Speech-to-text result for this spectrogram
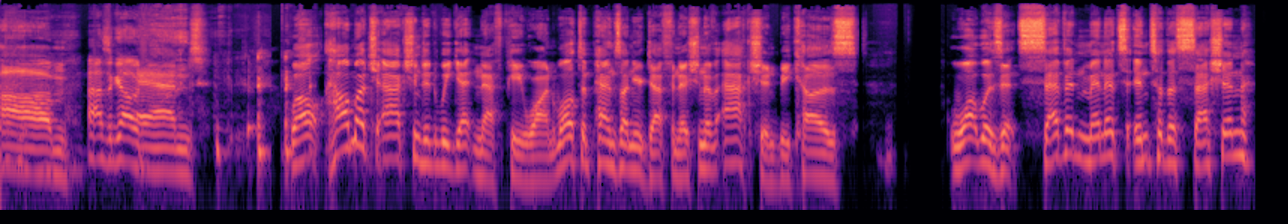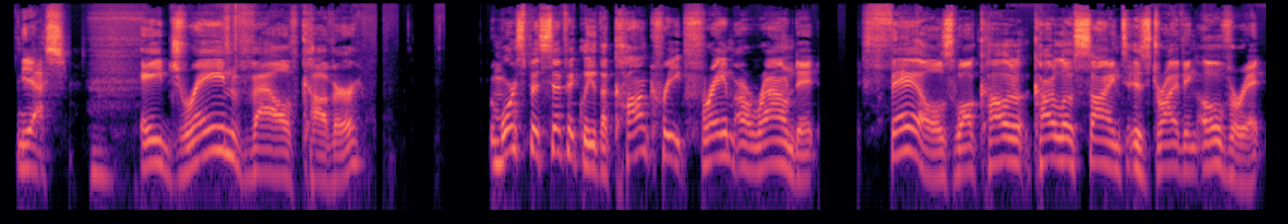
Um, Um how's it going? and well, how much action did we get in FP1? Well, it depends on your definition of action because what was it? 7 minutes into the session, yes. a drain valve cover, more specifically, the concrete frame around it, fails while Car- Carlos Sainz is driving over it.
